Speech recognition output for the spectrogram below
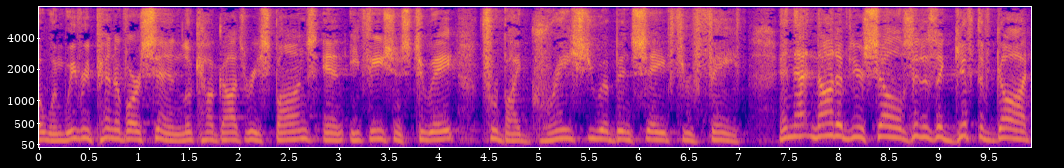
But when we repent of our sin, look how God responds in Ephesians 2 8. For by grace you have been saved through faith. And that not of yourselves, it is a gift of God,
